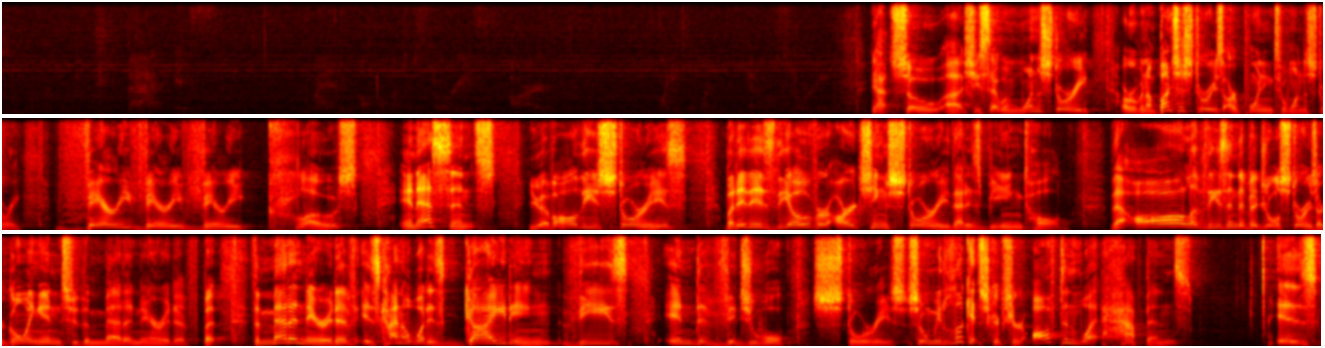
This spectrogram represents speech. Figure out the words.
Yeah, so uh, she said when one story, or when a bunch of stories are pointing to one story, very, very, very close. In essence, you have all these stories, but it is the overarching story that is being told. That all of these individual stories are going into the meta narrative. But the meta narrative is kind of what is guiding these individual stories. So when we look at scripture, often what happens is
